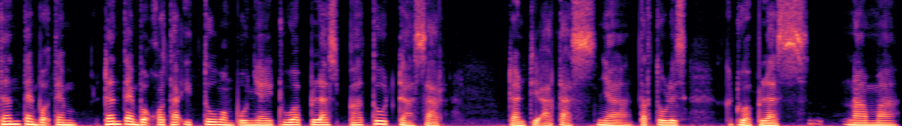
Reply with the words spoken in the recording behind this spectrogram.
dan tembok tem dan tembok kota itu mempunyai 12 batu dasar dan di atasnya tertulis kedua belas nama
